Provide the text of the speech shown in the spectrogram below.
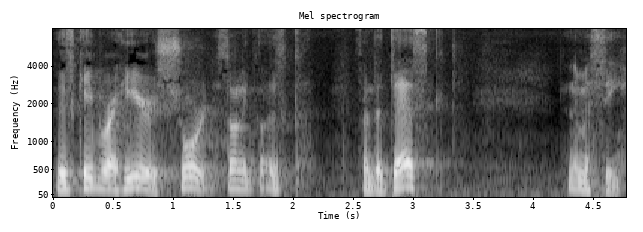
This cable right here is short. It's only goes from the desk. Let me see.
